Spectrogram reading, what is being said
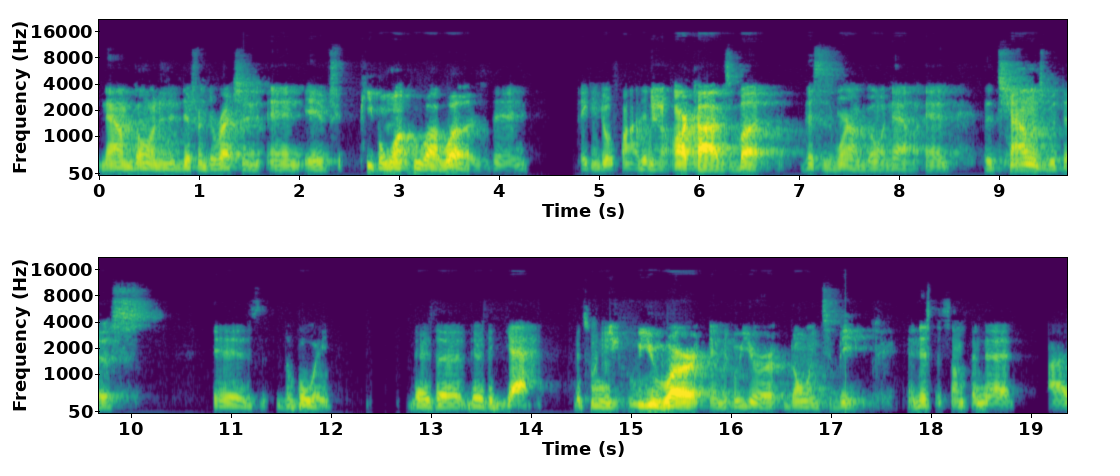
Now I'm going in a different direction. And if people want who I was, then they can go find it in the archives. But this is where I'm going now. And the challenge with this is the void. There's a there's a gap between who you were and who you're going to be. And this is something that I,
